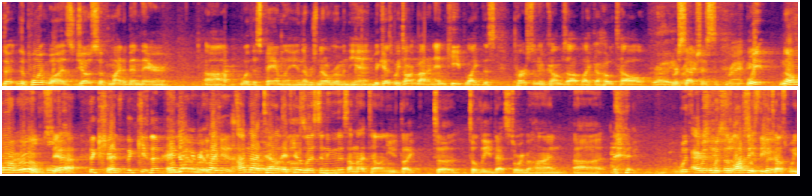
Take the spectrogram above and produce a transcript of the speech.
the the point was Joseph might have been there uh, with his family, and there was no room in the inn because we talk about an innkeep like this person who comes up like a hotel Right. receptionist. Right, right. We no more rooms. Full- Yeah, the kids- And- the kid- that and don't video get me like kids. I'm not telling that's if you're listening to this, I'm not telling you like to to leave that story behind. Uh, with Actually, with, with so- a lot of so these to- details, we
